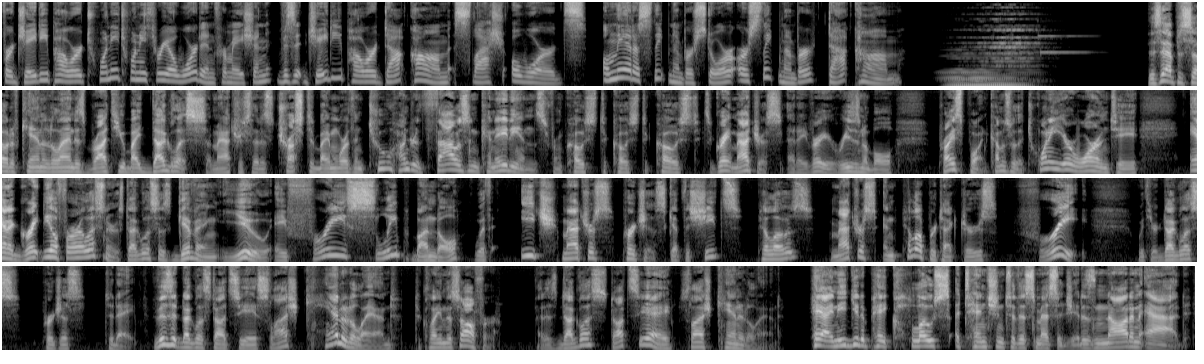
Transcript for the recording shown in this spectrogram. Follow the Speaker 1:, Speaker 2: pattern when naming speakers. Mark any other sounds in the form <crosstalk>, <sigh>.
Speaker 1: For JD Power 2023 award information, visit jdpower.com/awards. Only at a Sleep Number store or sleepnumber.com.
Speaker 2: This episode of Canadaland is brought to you by Douglas, a mattress that is trusted by more than 200,000 Canadians from coast to coast to coast. It's a great mattress at a very reasonable price point. Comes with a 20-year warranty and a great deal for our listeners. Douglas is giving you a free sleep bundle with each mattress purchase. Get the sheets, pillows, mattress, and pillow protectors free with your Douglas purchase today. Visit douglas.ca slash Canadaland to claim this offer. That is douglas.ca slash Canadaland. Hey, I need you to pay close attention to this message. It is not an ad.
